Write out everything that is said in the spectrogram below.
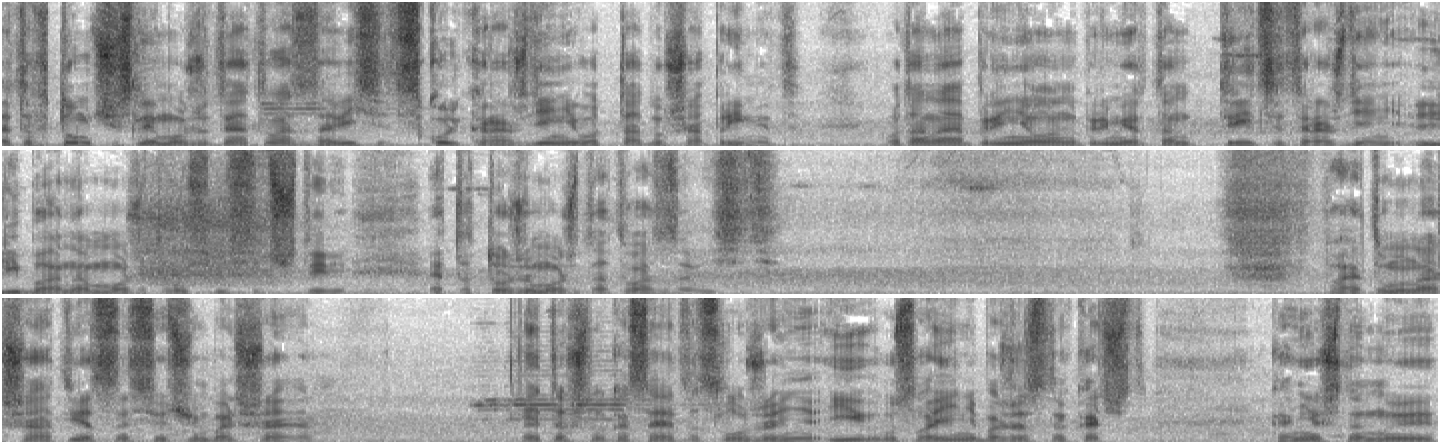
это в том числе может и от вас зависеть, сколько рождений вот та душа примет. Вот она приняла, например, там 30 рождений, либо она может 84. Это тоже может от вас зависеть. Поэтому наша ответственность очень большая. Это что касается служения и усвоения божественных качеств. Конечно, мы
